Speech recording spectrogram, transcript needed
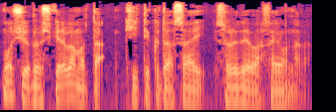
もしよろしければまた聞いてください。それではさようなら。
